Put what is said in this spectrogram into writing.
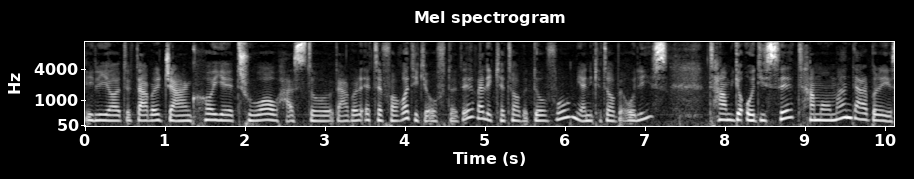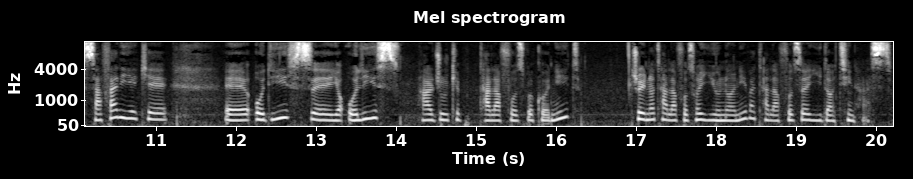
ایلیاد درباره جنگ های ترواو هست و درباره اتفاقاتی که افتاده ولی کتاب دوم یعنی کتاب اولیس تم یا اودیسه تماما درباره سفریه که اودیس یا اولیس هر جور که تلفظ بکنید چون اینا تلفظ های یونانی و تلفظ لاتین هست.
